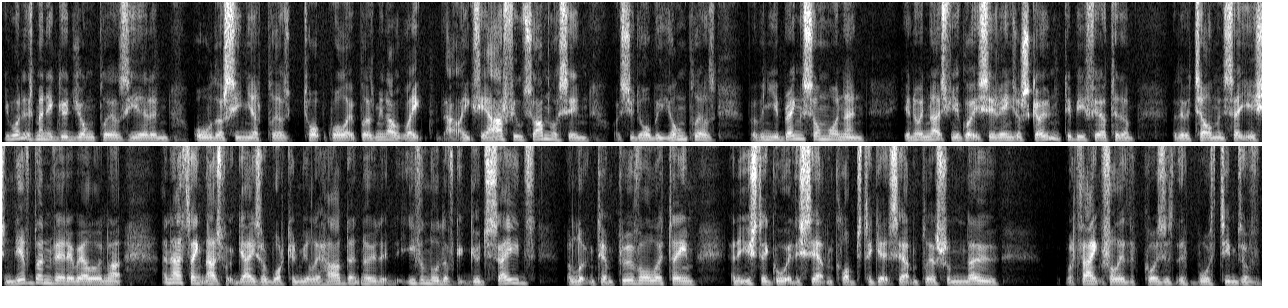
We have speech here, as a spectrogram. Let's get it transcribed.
You want as many good young players here and older senior players, top quality players. I mean, I like I like say Arfield, so I'm not saying it should all be young players. But when you bring someone in, you know, and that's when you've got to say Rangers scouting. To be fair to them, with the Tillman situation, they've done very well on that, and I think that's what guys are working really hard at now. That even though they've got good sides, they're looking to improve all the time. And it used to go to the certain clubs to get certain players from now well, thankfully, the because the, both teams have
